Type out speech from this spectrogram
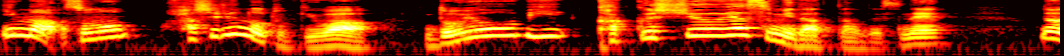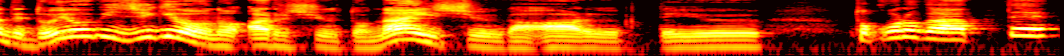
今、その走りの時は土曜日、各週休みだったんですね。なので土曜日授業のある週とない週があるっていうところがあって、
